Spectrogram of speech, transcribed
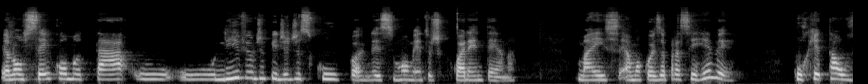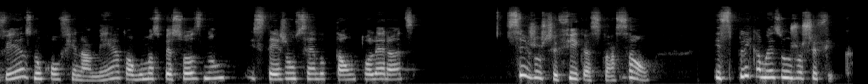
Eu não sei como está o, o nível de pedir desculpa nesse momento de quarentena, mas é uma coisa para se rever. Porque talvez no confinamento algumas pessoas não estejam sendo tão tolerantes. Se justifica a situação? Explica, mas não justifica.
